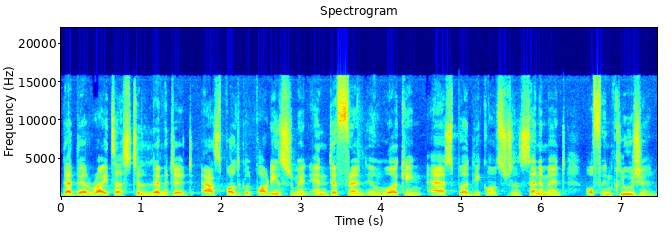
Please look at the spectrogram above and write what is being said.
that their rights are still limited as political parties remain indifferent in working as per the constitutional sentiment of inclusion.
